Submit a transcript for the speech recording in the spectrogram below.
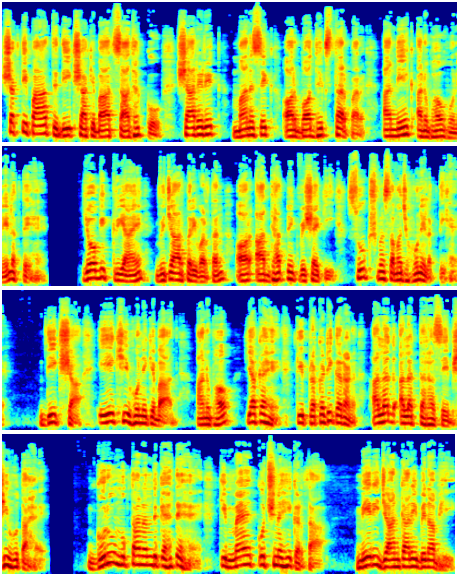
शक्तिपात दीक्षा के बाद साधक को शारीरिक, मानसिक और बौद्धिक स्तर पर अनेक अनुभव होने लगते हैं। यौगिक क्रियाएँ, विचार परिवर्तन और आध्यात्मिक विषय की सूक्ष्म समझ होने लगती है। दीक्षा एक ही होने के बाद अनुभव या कहें कि प्रकटीकरण अलग अलग तरह से भी होता है। गुरु मुक्तानंद कहते हैं कि मैं कुछ नहीं करता। मेरी जानकारी बिना भी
